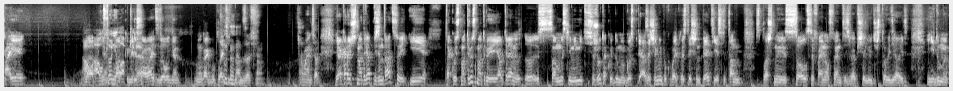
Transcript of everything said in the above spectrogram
А и а, лапки, а у Sony лапками лапки, рисовать да? долго. Ну, как бы платить надо за все. Нормально. Я, короче, смотрел презентацию и такой смотрю, смотрю, и я вот реально э, с мыслями Мити сижу, такой думаю, господи, а зачем мне покупать PlayStation 5, если там сплошные Souls и Final Fantasy? Вообще, люди, что вы делаете? И думаю,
